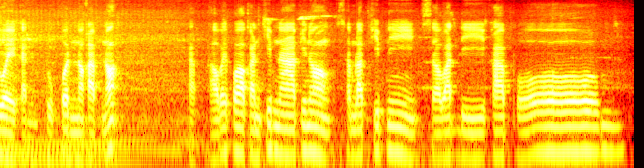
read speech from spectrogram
รวยๆกันทุกคนนะครับเนาะ ครับเอาไว้พอกันคลิปหน้าพี่น้องสำหรับคลิปนี้ สวัสดีครับผม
